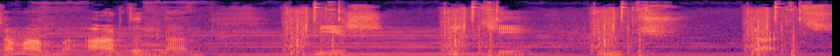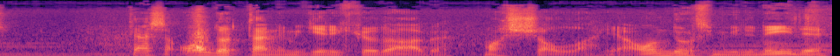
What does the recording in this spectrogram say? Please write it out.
tamam mı? Ardından 1, 2, 3, 4. Gerçekten 14 tane mi gerekiyordu abi? Maşallah ya 14 müydü neydi?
